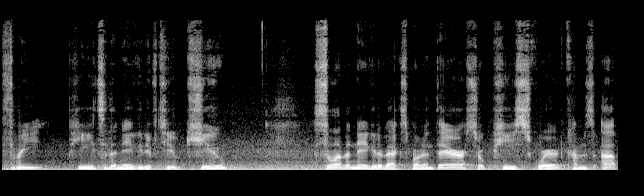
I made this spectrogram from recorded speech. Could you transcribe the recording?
3p to the negative 2q. Still have a negative exponent there, so p squared comes up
